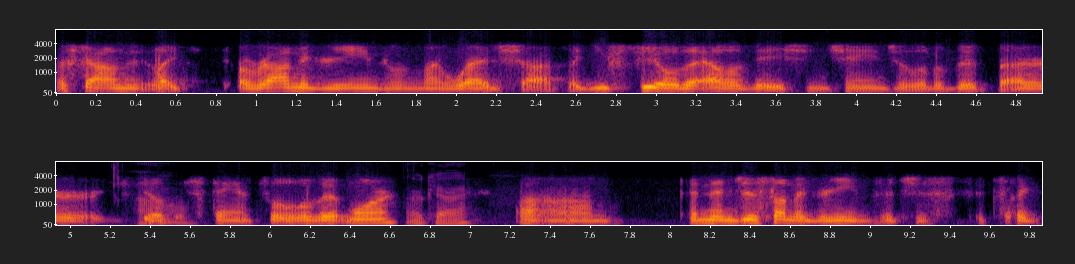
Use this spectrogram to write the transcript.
I found that like around the greens with my wedge shots, like you feel the elevation change a little bit better. You feel Oh. the stance a little bit more. Okay. Um, and then just on the greens, it's just it's like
